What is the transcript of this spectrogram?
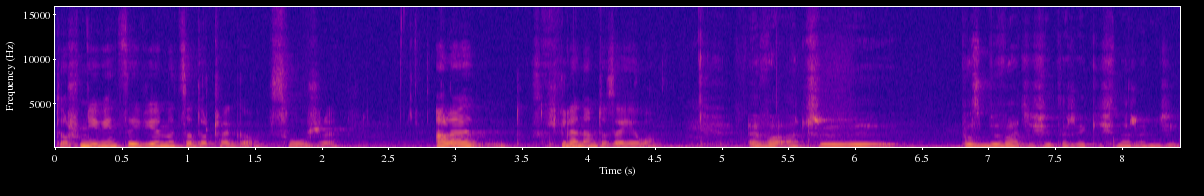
to już mniej więcej wiemy, co do czego służy. Ale chwilę nam to zajęło. Ewa, a czy pozbywacie się też jakichś narzędzi?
